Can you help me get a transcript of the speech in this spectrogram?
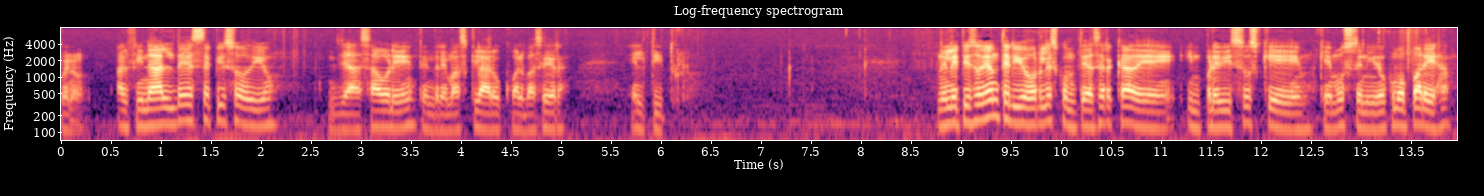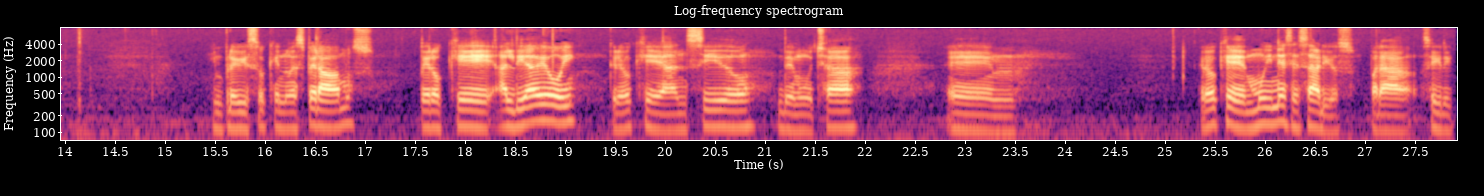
Bueno, al final de este episodio ya sabré, tendré más claro cuál va a ser el título. En el episodio anterior les conté acerca de imprevistos que, que hemos tenido como pareja imprevisto que no esperábamos, pero que al día de hoy creo que han sido de mucha, em, creo que muy necesarios para seguir,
